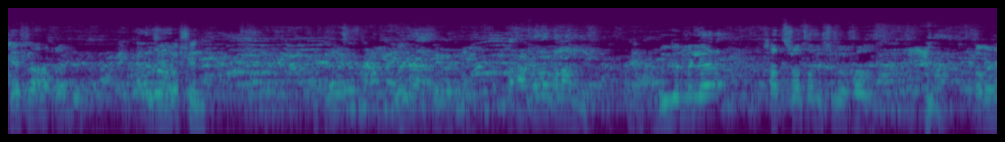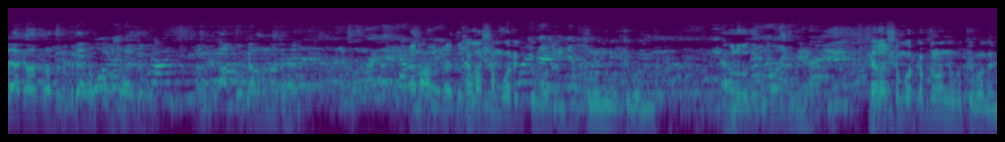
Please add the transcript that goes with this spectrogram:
শেষ না আপনার? রসেন দুইজন মিলে সাতশো চল্লিশ করে খরচ তবে সে এক হাজার টাকা এখন কোন ভাই দেবো আমাকে আনব না দেখেন খেলার সম্পর্কে একটু বলেন আপনার অনুভূতি বলেন অনুভূতি খেলার সম্পর্কে আপনার অনুভূতি বলেন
